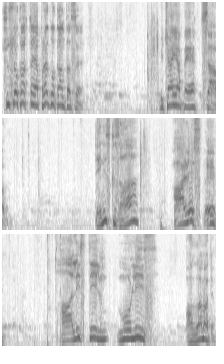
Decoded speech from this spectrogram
Şu sokakta yaprak lokantası. Bir çay yap be. Sağ olun. Deniz kızı ha? Halis beyim. Halis değil, Muhlis. Anlamadım.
